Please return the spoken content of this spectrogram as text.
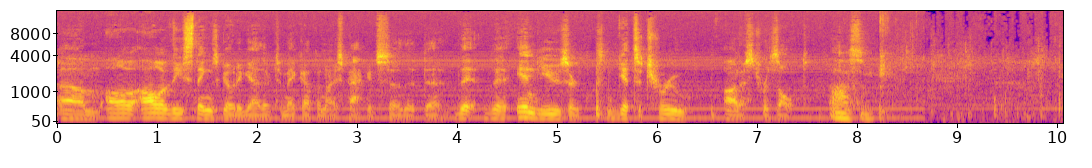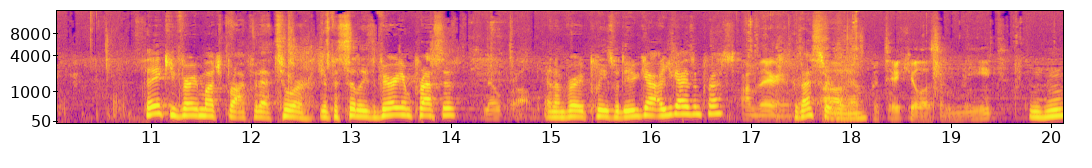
Um, all, all of these things go together to make up a nice package so that the, the, the end user gets a true, honest result. Awesome. Thank you very much, Brock, for that tour. Your facility is very impressive, No problem. and I'm very pleased with you. you guys, are you guys impressed? I'm very. Because I certainly Oh, am. meticulous and neat. Mm-hmm.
